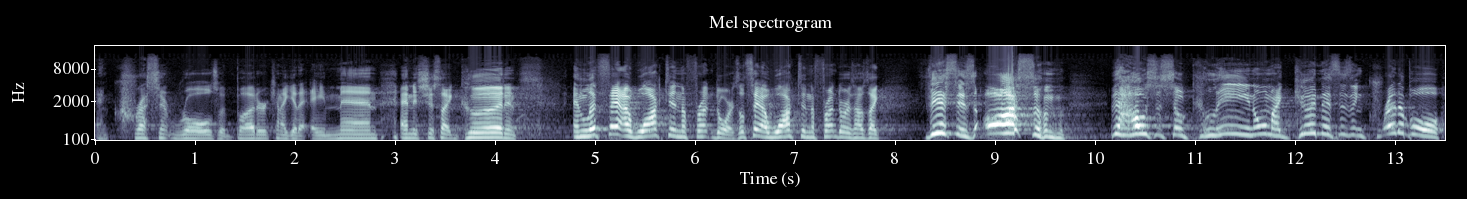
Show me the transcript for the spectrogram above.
and crescent rolls with butter. Can I get an amen? And it's just like good. And, and let's say I walked in the front doors. Let's say I walked in the front doors and I was like, this is awesome. The house is so clean. Oh my goodness, this is incredible.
